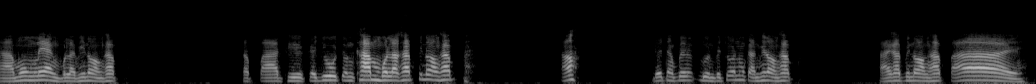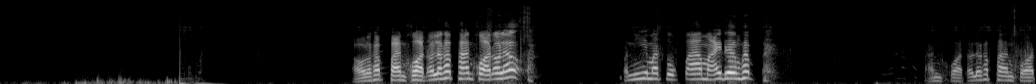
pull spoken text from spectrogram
หาโมงแรงพุ่นละพี่น้องครับ ตะปลาถือกระยูจนค่ำหมดแล้วครับ พี่น้องครับ เอาเดี๋ยวจังไปดุนไปช่วยน้ำกันพี่น้องครับ ไปครับพี่น้องครับไป เอาแล้วครับผ่านขอดเอาแล้วครับผ่านขอดเอาแล้ว วันนี้มาตกปลาหมายเดิมครับผ่านขอดเอาแล้วครับผ่านขอด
